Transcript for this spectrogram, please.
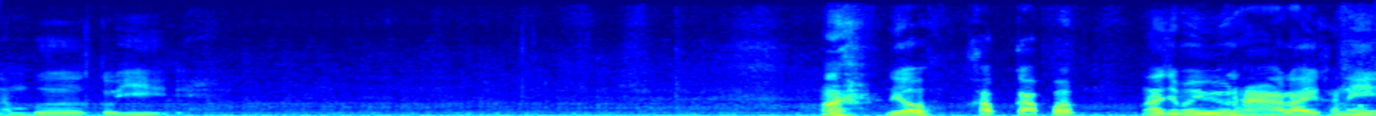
นัมเบอร์เก้าอี้อะเดี๋ยวขับกลับปั๊บน่าจะไม่มีปัญหาอะไรคันนี้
